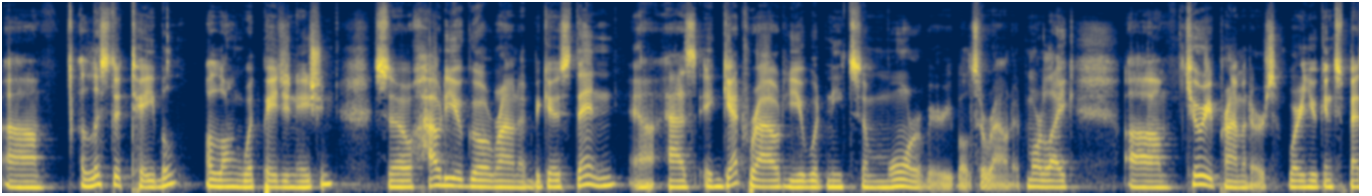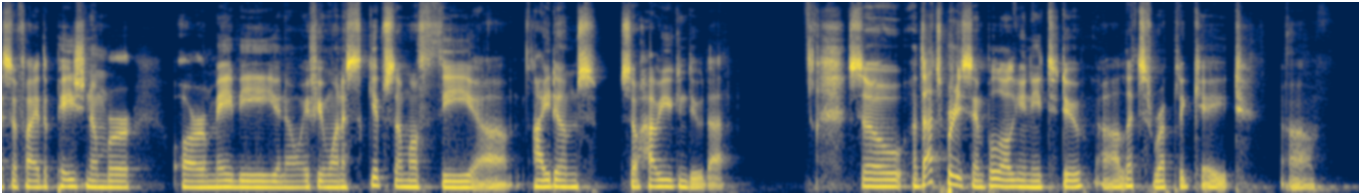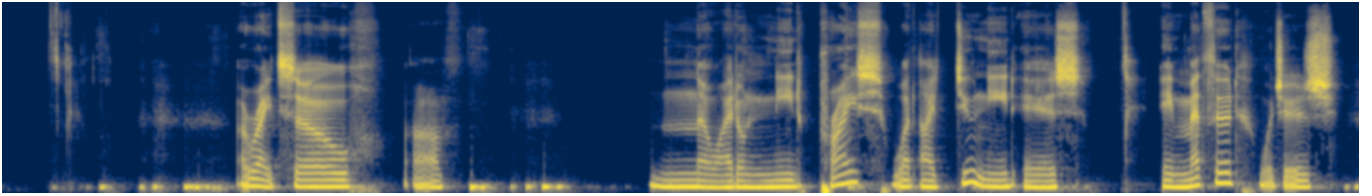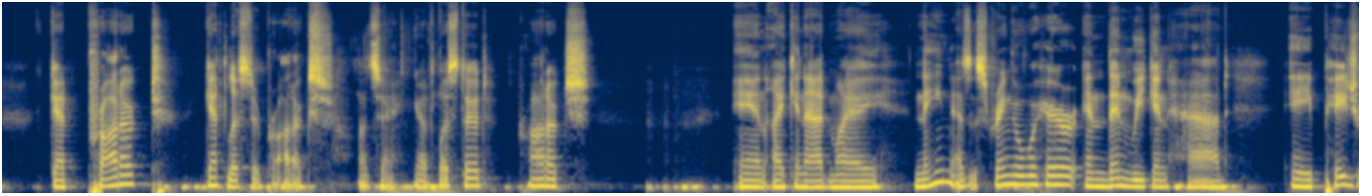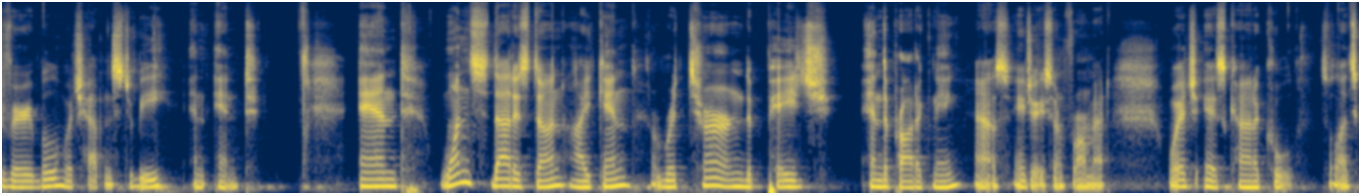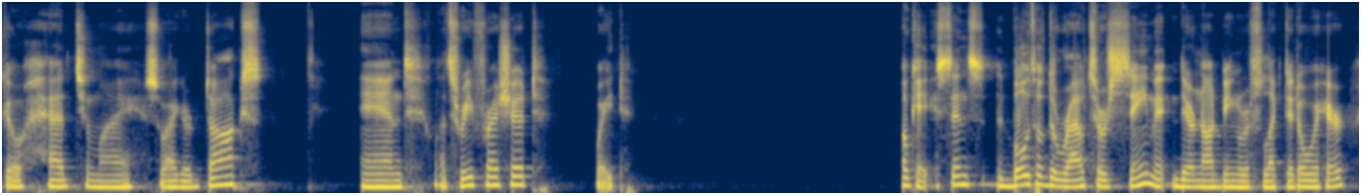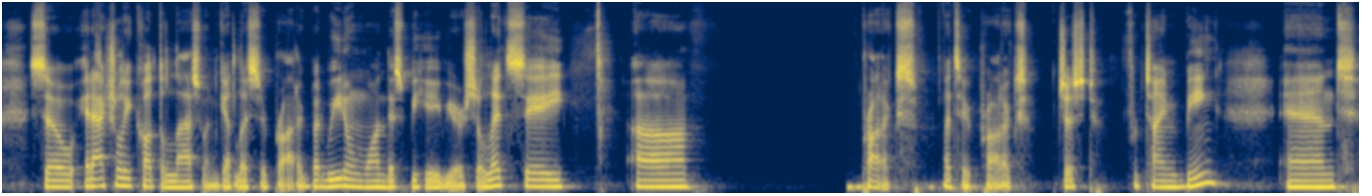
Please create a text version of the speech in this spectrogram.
uh, a listed table along with pagination. So how do you go around it? Because then uh, as a get route, you would need some more variables around it, more like um, query parameters where you can specify the page number or maybe, you know, if you want to skip some of the uh, items. So how you can do that. So that's pretty simple. All you need to do, uh, let's replicate. Um, all right, so um, no, I don't need price. What I do need is a method, which is get product, get listed products. Let's say get listed products. And I can add my name as a string over here. And then we can add a page variable, which happens to be an int. And once that is done, I can return the page and the product name as a JSON format, which is kind of cool. So let's go ahead to my Swagger docs and let's refresh it. Wait. Okay, since both of the routes are same, they're not being reflected over here. So it actually caught the last one, get listed product, but we don't want this behavior. So let's say uh, products, let's say products, just for time being. And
